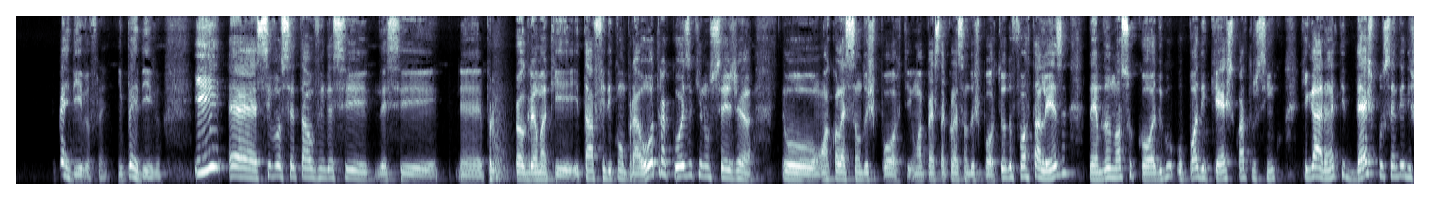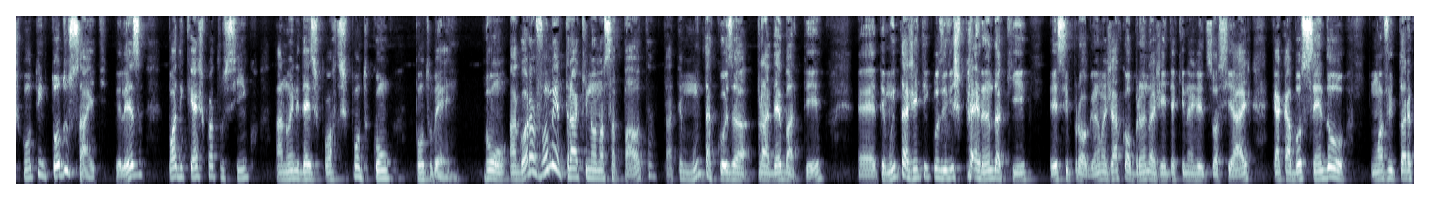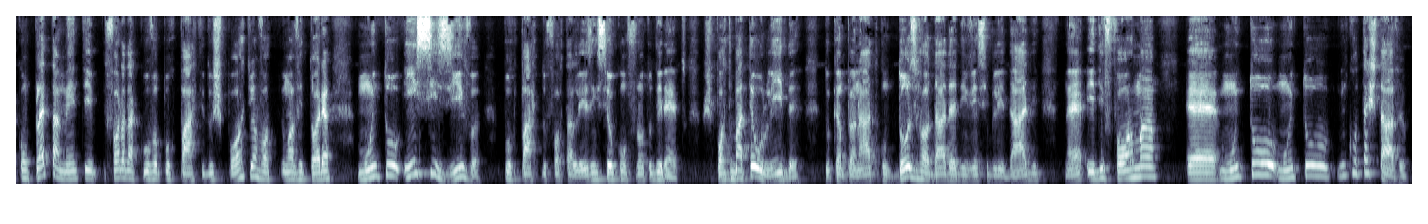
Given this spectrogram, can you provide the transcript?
Imperdível, Fred. Imperdível. E é, se você está ouvindo esse, esse é, programa aqui e está a fim de comprar outra coisa que não seja o, uma coleção do esporte, uma peça da coleção do esporte ou do Fortaleza, lembra do nosso código, o podcast45, que garante 10% de desconto em todo o site, beleza? Podcast45 lá no n10esportes.com.br. Bom, agora vamos entrar aqui na nossa pauta, tá? Tem muita coisa para debater. É, tem muita gente, inclusive, esperando aqui esse programa, já cobrando a gente aqui nas redes sociais, que acabou sendo uma vitória completamente fora da curva por parte do esporte uma, uma vitória muito incisiva por parte do Fortaleza em seu confronto direto. O esporte bateu o líder do campeonato com 12 rodadas de invencibilidade, né? E de forma é, muito, muito incontestável.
